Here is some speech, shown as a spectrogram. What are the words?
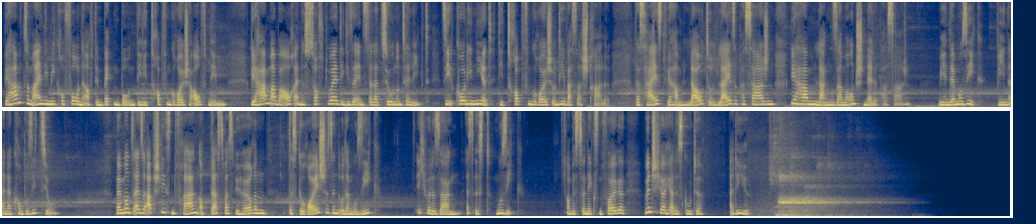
Wir haben zum einen die Mikrofone auf dem Beckenboden, die die Tropfengeräusche aufnehmen. Wir haben aber auch eine Software, die dieser Installation unterliegt. Sie koordiniert die Tropfengeräusche und die Wasserstrahle. Das heißt, wir haben laute und leise Passagen, wir haben langsame und schnelle Passagen wie in der Musik, wie in einer Komposition. Wenn wir uns also abschließend fragen, ob das, was wir hören, ob das Geräusche sind oder Musik, Ich würde sagen, es ist Musik. Und bis zur nächsten Folge wünsche ich euch alles Gute. Adieu.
